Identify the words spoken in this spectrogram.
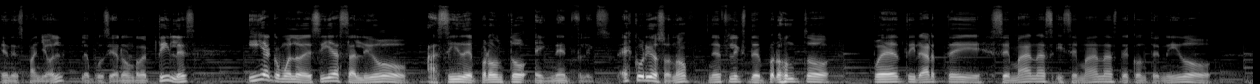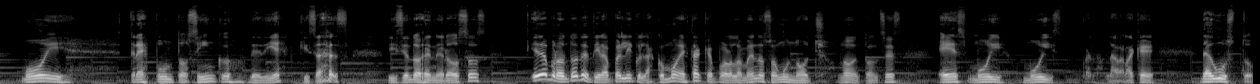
en español, le pusieron reptiles y ya como lo decía, salió así de pronto en Netflix. Es curioso, ¿no? Netflix de pronto puede tirarte semanas y semanas de contenido muy 3.5 de 10, quizás, diciendo generosos. Y de pronto te tira películas como esta que por lo menos son un 8, ¿no? Entonces es muy, muy, bueno, la verdad que da gusto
